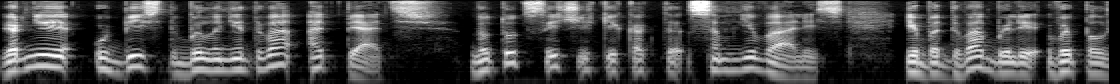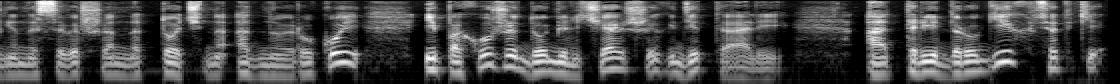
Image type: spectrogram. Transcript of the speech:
Вернее, убийств было не два, а пять, но тут сыщики как-то сомневались, ибо два были выполнены совершенно точно одной рукой и похожи до мельчайших деталей, а три других все-таки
